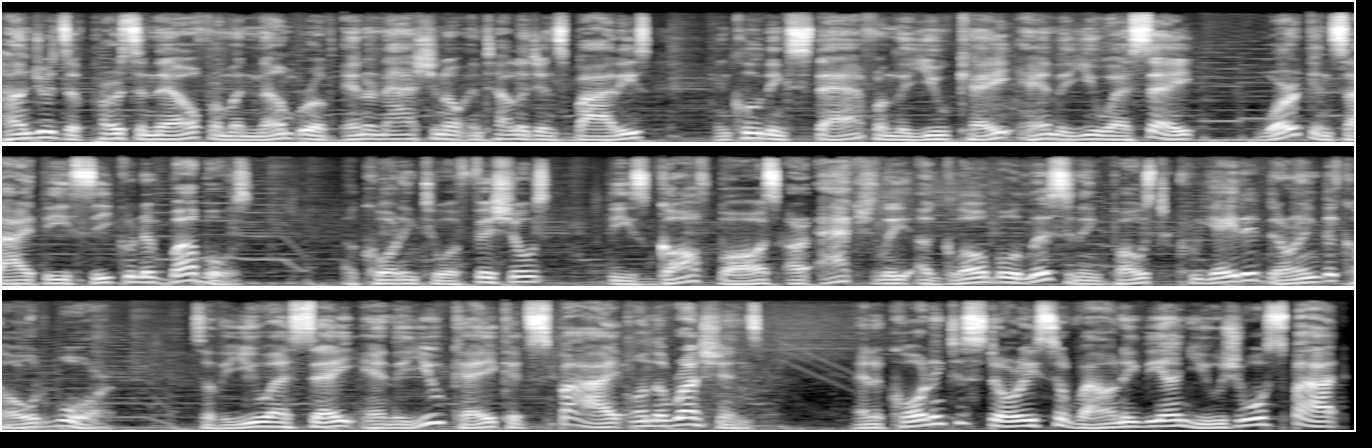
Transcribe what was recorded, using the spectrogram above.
hundreds of personnel from a number of international intelligence bodies, including staff from the UK and the USA, work inside these secretive bubbles? According to officials, these golf balls are actually a global listening post created during the Cold War, so the USA and the UK could spy on the Russians and according to stories surrounding the unusual spot,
